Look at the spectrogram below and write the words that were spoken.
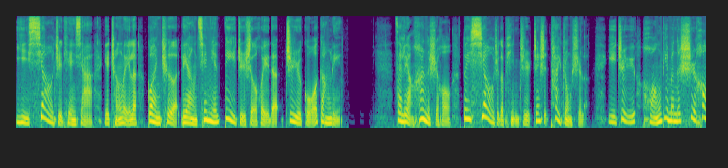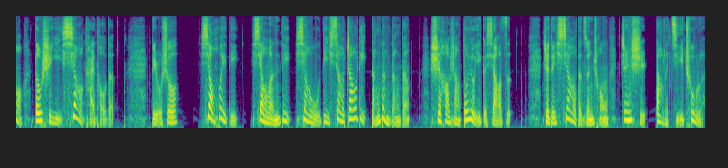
以孝治天下也成为了贯彻两千年帝制社会的治国纲领。在两汉的时候，对孝这个品质真是太重视了，以至于皇帝们的谥号都是以孝开头的。比如说，孝惠帝、孝文帝、孝武帝、孝昭帝等等等等，谥号上都有一个“孝”字。这对孝的尊崇真是到了极处了。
